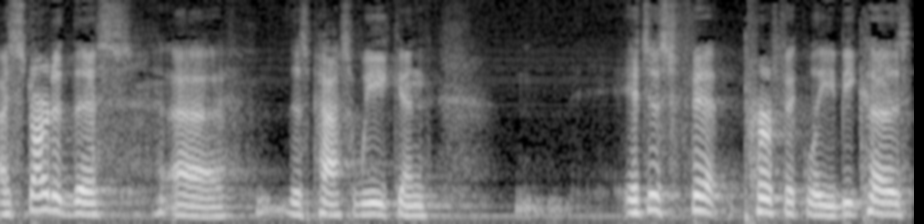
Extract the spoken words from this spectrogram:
I started this uh, this past week, and it just fit perfectly because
